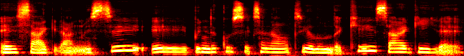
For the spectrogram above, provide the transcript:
e, sergilenmesi e, 1986 yılındaki sergiyle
